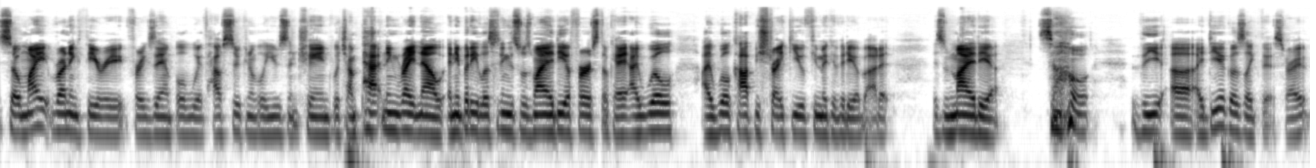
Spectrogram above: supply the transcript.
so my running theory, for example, with how Sukuna will use Enchained, which I'm patenting right now. Anybody listening, this was my idea first. Okay, I will I will copy strike you if you make a video about it. This is my idea. So the uh, idea goes like this, right?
